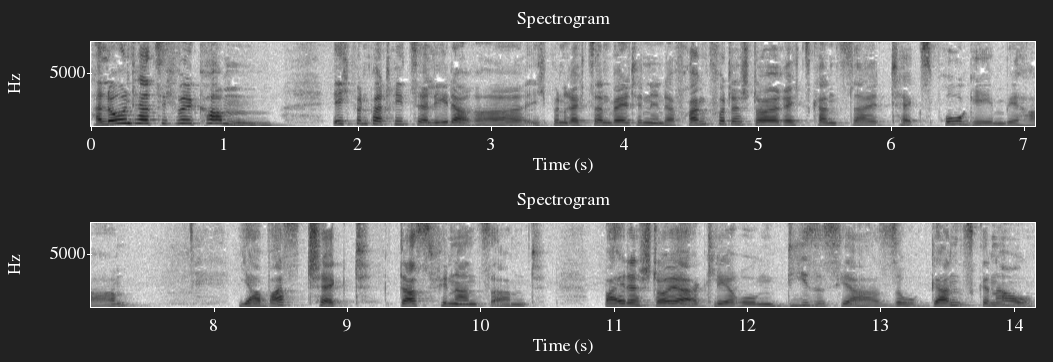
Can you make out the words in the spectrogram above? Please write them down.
Hallo und herzlich willkommen. Ich bin Patricia Lederer. Ich bin Rechtsanwältin in der Frankfurter Steuerrechtskanzlei TexPro GmbH. Ja, was checkt das Finanzamt? Bei der Steuererklärung dieses Jahr so ganz genau.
